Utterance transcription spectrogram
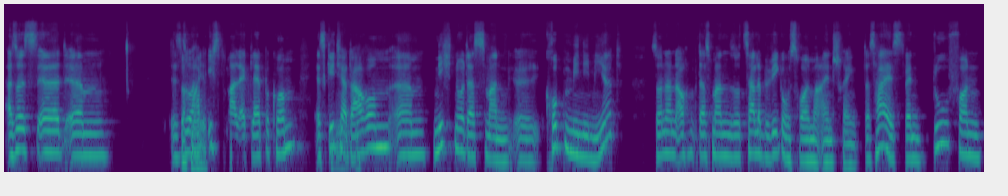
Also es, äh, ähm, so habe ich es mal erklärt bekommen. Es geht ja, ja darum, ähm, nicht nur, dass man äh, Gruppen minimiert, sondern auch, dass man soziale Bewegungsräume einschränkt. Das heißt, wenn du von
